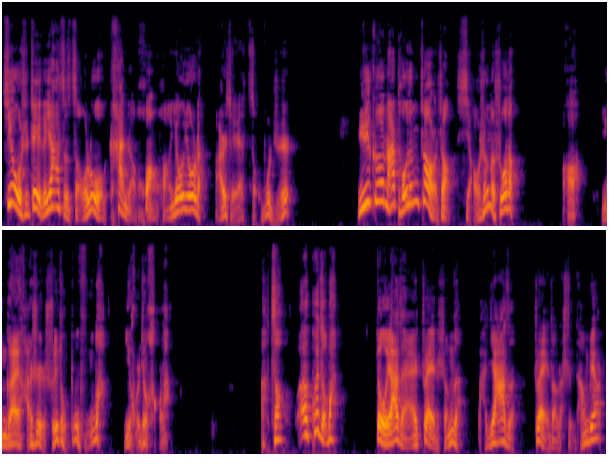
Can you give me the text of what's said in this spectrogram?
就是这个鸭子走路看着晃晃悠悠的，而且走不直。于哥拿头灯照了照，小声的说道：“啊，应该还是水土不服吧，一会儿就好了。”啊，走，啊，快走吧！豆芽仔拽着绳子，把鸭子拽到了水塘边。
